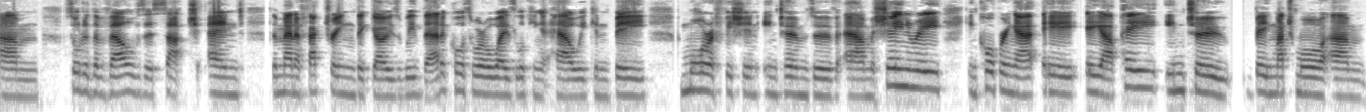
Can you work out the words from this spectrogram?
um, sort of the valves as such and the manufacturing that goes with that. Of course, we're always looking at how we can be more efficient in terms of our machinery, incorporating our ERP into being much more um,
